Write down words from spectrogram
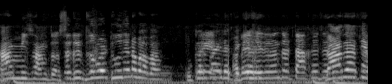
थांब मी सांगतो. सगळे जवळ ठेवू दे ना बाबा. तू अबे, हे नंतर टाकायचं दादा ते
